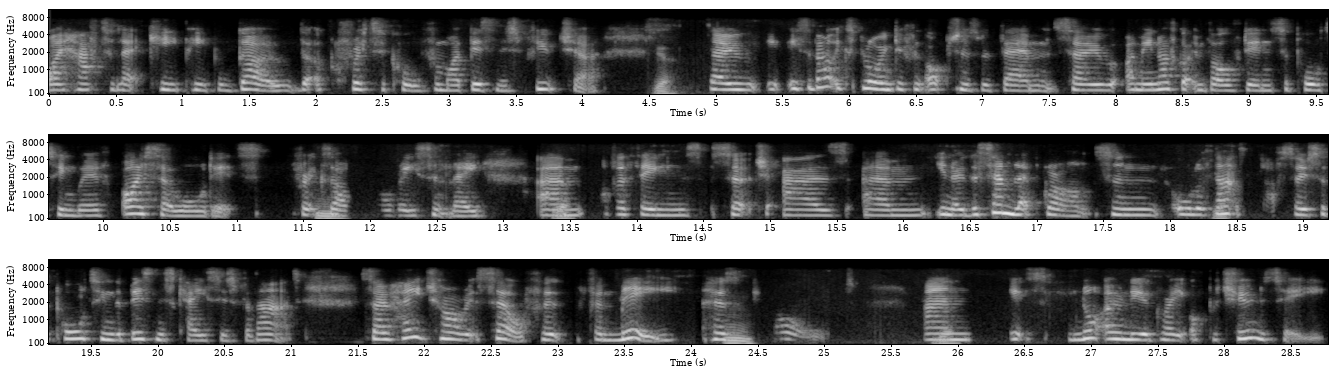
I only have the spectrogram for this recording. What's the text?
I have to let key people go that are critical for my business future. Yeah. So it's about exploring different options with them. So, I mean, I've got involved in supporting with ISO audits, for mm. example. Mm recently. Um, yeah. Other things such as, um, you know, the SEMLEP grants and all of that yeah. stuff. So supporting the business cases for that. So HR itself, for, for me, has mm. evolved. And yeah. it's not only a great opportunity,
